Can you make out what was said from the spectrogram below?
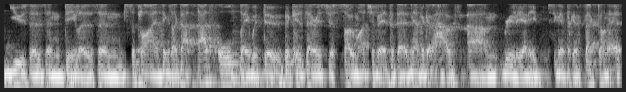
users and dealers and supply and things like that, that's all they would do because there is just so much of it that they're never going to have um, really any significant effect on it.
